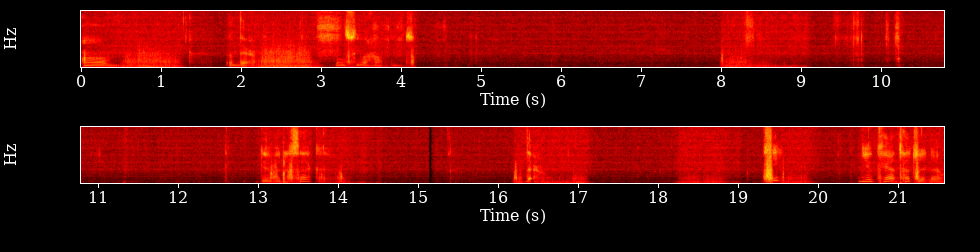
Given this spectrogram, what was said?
Um, and there. We'll see what happens. Give it a sec. There. See? You can't touch it now.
